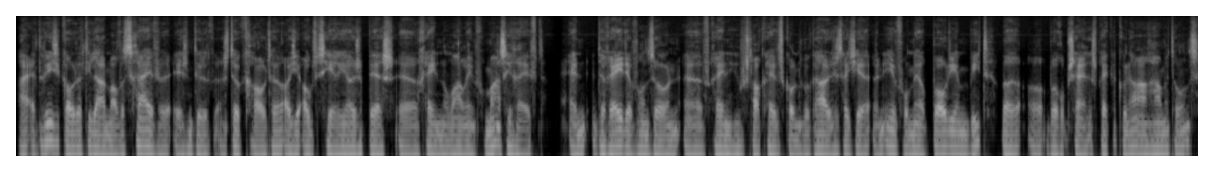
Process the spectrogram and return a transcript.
Maar het risico dat die lui maar wat schrijven is natuurlijk een stuk groter als je ook de serieuze pers uh, geen normale informatie geeft. En de reden van zo'n uh, vereniging Verslaggevers Koninklijk Huis is dat je een informeel podium biedt waar, waarop zij gesprekken kunnen aangaan met ons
